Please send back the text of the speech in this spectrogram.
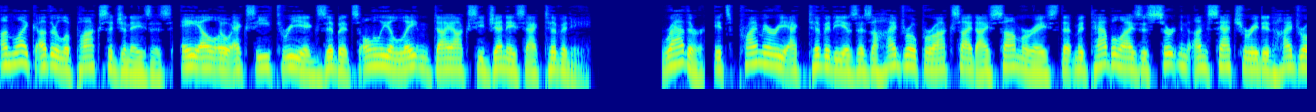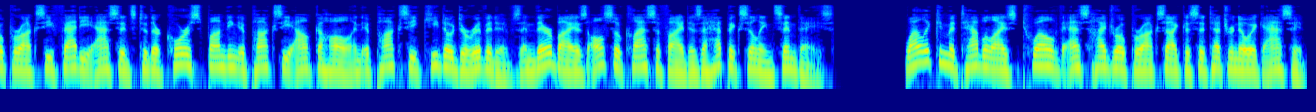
Unlike other lipoxygenases, ALOXE3 exhibits only a latent dioxygenase activity. Rather, its primary activity is as a hydroperoxide isomerase that metabolizes certain unsaturated hydroperoxy fatty acids to their corresponding epoxy alcohol and epoxy keto derivatives and thereby is also classified as a hepoxilin synthase. While it can metabolize 12S-hydroperoxyeicosatetraenoic acid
